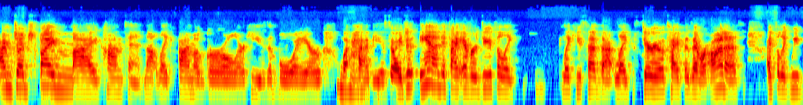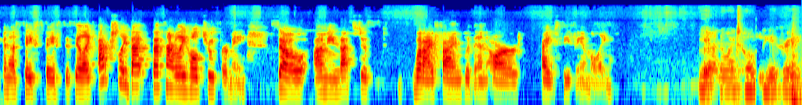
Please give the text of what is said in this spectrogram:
I'm judged by my content, not like I'm a girl or he's a boy or what mm-hmm. have you. So I just and if I ever do feel like like you said that like stereotype is ever on us, I feel like we've been a safe space to say like actually that that's not really hold true for me. So I mean that's just what I find within our IHC family. Yeah, no, I totally agree.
